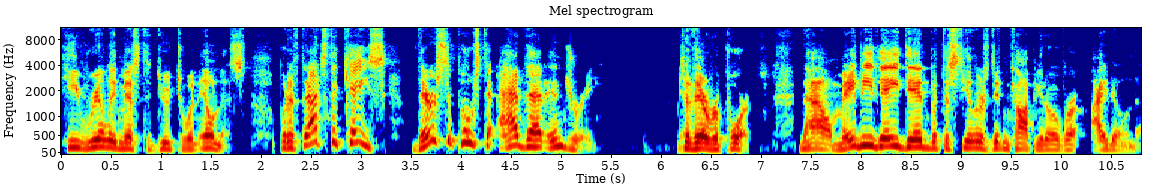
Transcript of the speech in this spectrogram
he really missed due to an illness. But if that's the case, they're supposed to add that injury to their reports. Now, maybe they did, but the Steelers didn't copy it over. I don't know.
